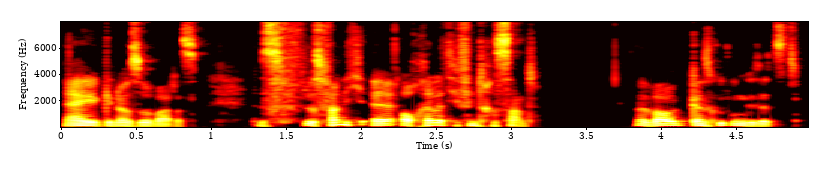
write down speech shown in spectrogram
Ja, genau so war das. Das, das fand ich äh, auch relativ interessant. War ganz gut umgesetzt.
